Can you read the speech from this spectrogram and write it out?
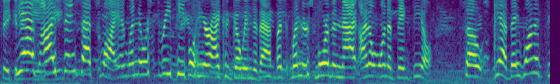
fake it. Yes, I think that's why. And when there was three people here, I could go into that. But when there's more than that, I don't want a big deal. So yeah, they want to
